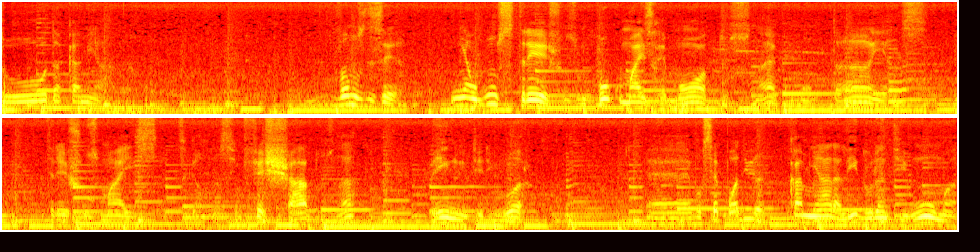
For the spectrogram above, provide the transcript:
toda a caminhada vamos dizer, em alguns trechos um pouco mais remotos, né, com montanhas, trechos mais, digamos assim, fechados, né, bem no interior, é, você pode caminhar ali durante uma,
